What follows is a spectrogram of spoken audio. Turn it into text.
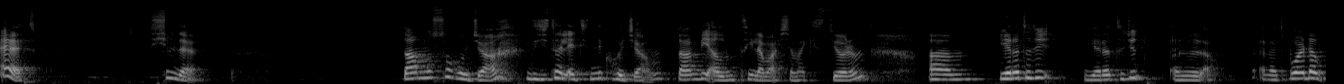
Evet. Şimdi Damlosu Hoca, dijital etkinlik hocamdan bir alıntıyla başlamak istiyorum. Um, yaratıcı, yaratıcı, evet bu arada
